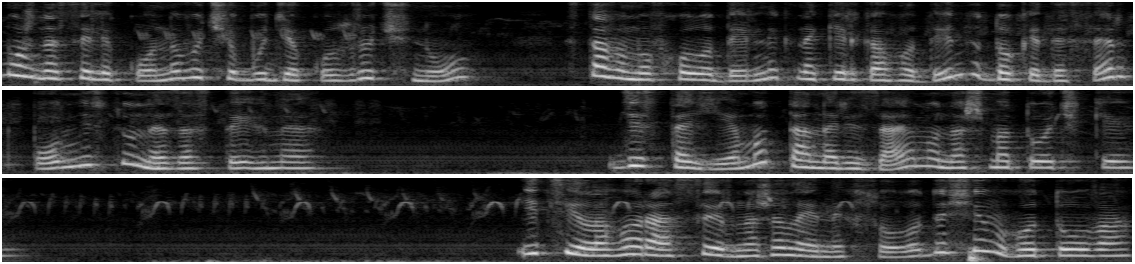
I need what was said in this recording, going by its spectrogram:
можна силіконову чи будь-яку зручну. Ставимо в холодильник на кілька годин, доки десерт повністю не застигне. Дістаємо та нарізаємо на шматочки. І ціла гора сирно-желейних солодощів готова.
